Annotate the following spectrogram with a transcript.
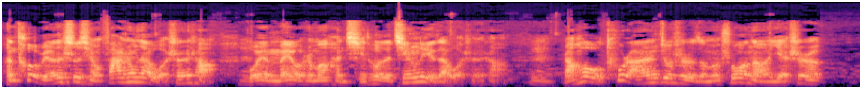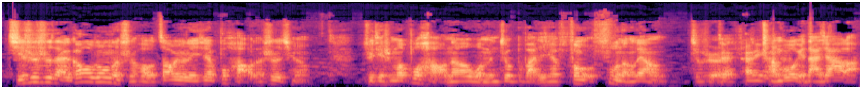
很特别的事情发生在我身上，我也没有什么很奇特的经历在我身上。嗯，然后突然就是怎么说呢，也是其实是在高中的时候遭遇了一些不好的事情，具体什么不好呢，我们就不把这些负负能量就是对传播给大家了。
